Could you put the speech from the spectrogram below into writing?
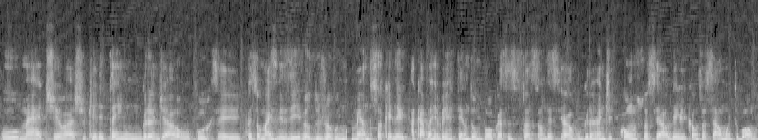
O Matt, eu acho que ele tem um grande alvo por ser a pessoa mais visível do jogo no momento, só que ele acaba revertendo um pouco essa situação desse alvo grande com o social dele, que é um social muito bom.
